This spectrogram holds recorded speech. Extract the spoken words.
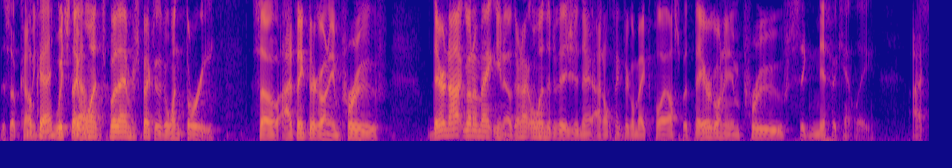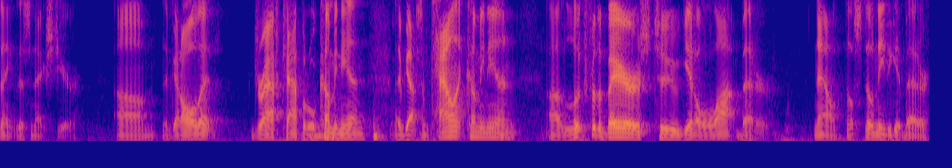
this upcoming Okay, year, which they yeah. won. To put that in perspective, They've won three. So I think they're going to improve. They're not going to make, you know, they're not going to win the division. There, I don't think they're going to make the playoffs, but they are going to improve significantly. I think this next year. Um, they've got all that draft capital coming in. They've got some talent coming in. Uh, look for the Bears to get a lot better. Now they'll still need to get better,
